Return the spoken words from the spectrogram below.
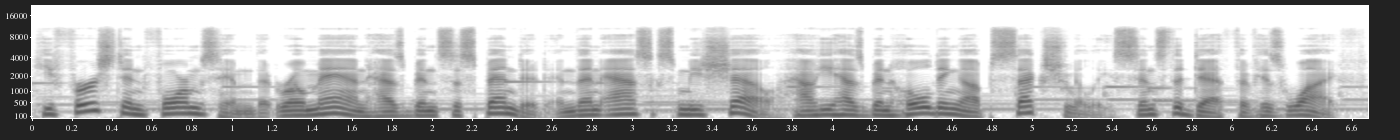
he first informs him that Roman has been suspended and then asks Michel how he has been holding up sexually since the death of his wife.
